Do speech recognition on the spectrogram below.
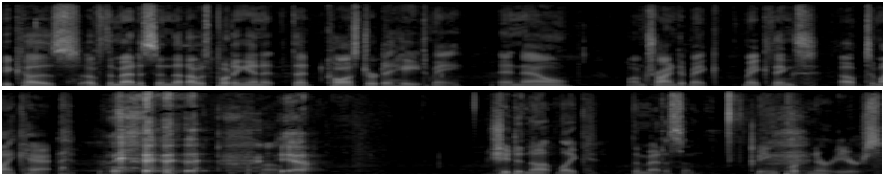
because of the medicine that I was putting in it that caused her to hate me, and now I'm trying to make make things up to my cat. Um, Yeah, She did not like the medicine being put in her ears.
